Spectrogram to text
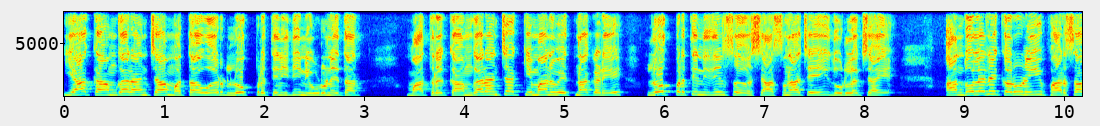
या कामगारांच्या मतावर लोकप्रतिनिधी निवडून येतात. मात्र कामगारांच्या किमान वेतनाकडे लोकप्रतिनिधींसह शासनाचेही दुर्लक्ष आहे. आंदोलने करूनही फारसा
